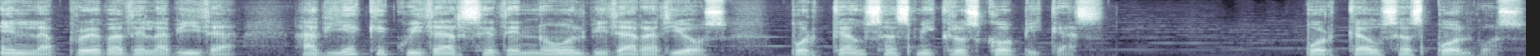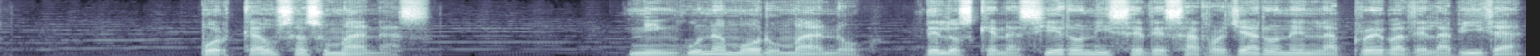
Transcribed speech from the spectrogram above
En la prueba de la vida había que cuidarse de no olvidar a Dios por causas microscópicas, por causas polvos, por causas humanas. Ningún amor humano de los que nacieron y se desarrollaron en la prueba de la vida,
